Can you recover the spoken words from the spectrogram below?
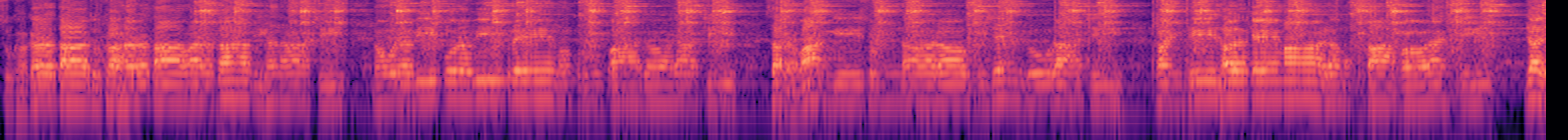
सुखकर्ता दुःखहर्ता वार्ता विघनाची नौरवी पुरवी प्रेम कृपा दयाची सर्वांगी सुंदर शेंदुराची कंठी झळके माळ मुक्ता फळांची जय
